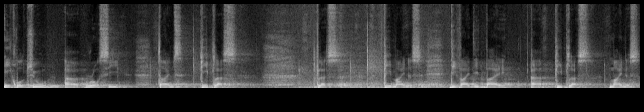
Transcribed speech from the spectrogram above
equal to uh, rho c times p plus plus p minus divided by uh, p plus minus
